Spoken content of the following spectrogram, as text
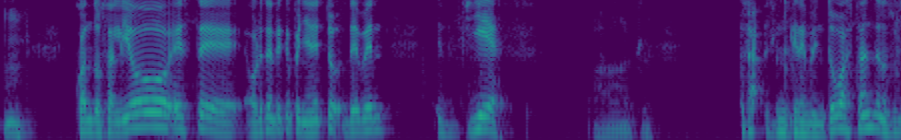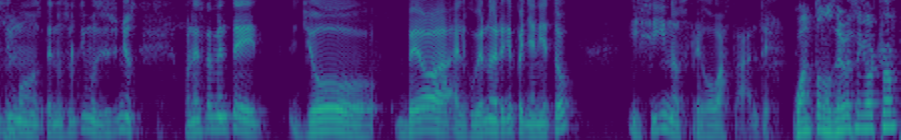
Mm. Cuando salió este, ahorita Enrique Peña Nieto, deben 10. Ah, ok. o sea, se incrementó bastante en los últimos, en los últimos 18 años. Honestamente, yo veo al gobierno de Enrique Peña Nieto y sí nos fregó bastante. ¿Cuánto nos debe, señor Trump?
